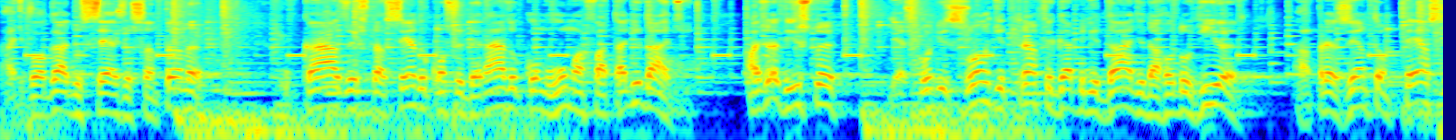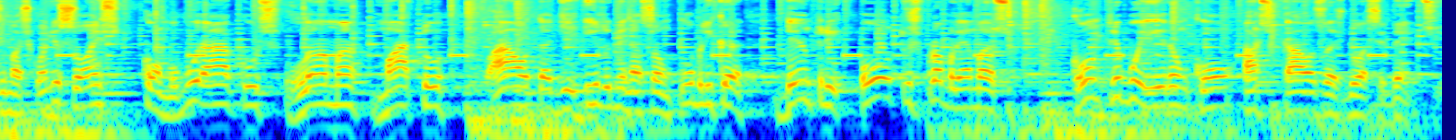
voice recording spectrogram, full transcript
advogado Sérgio Santana, o caso está sendo considerado como uma fatalidade Haja vista que as condições de trafegabilidade da rodovia apresentam péssimas condições, como buracos, lama, mato, falta de iluminação pública, dentre outros problemas contribuíram com as causas do acidente.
